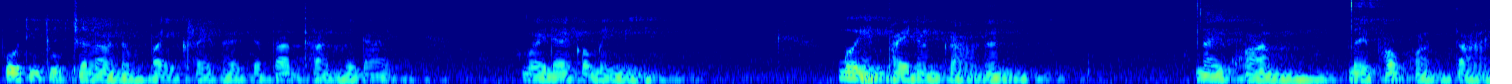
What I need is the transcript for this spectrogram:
ผู้ที่ถูกชรานำไป ใครๆจะต้านทานไม่ได้ ไว้ได้ก็ไม่มี เมื่อเห็นภัยดังกล่าวนั้น ในความในเพราะความตาย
